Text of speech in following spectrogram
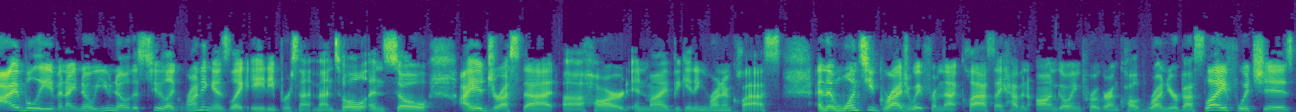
I believe, and I know you know this too, like running is like 80% mental. And so I address that uh, hard in my beginning running class. And then once you graduate from that class, I have an ongoing program called Run Your Best Life, which is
